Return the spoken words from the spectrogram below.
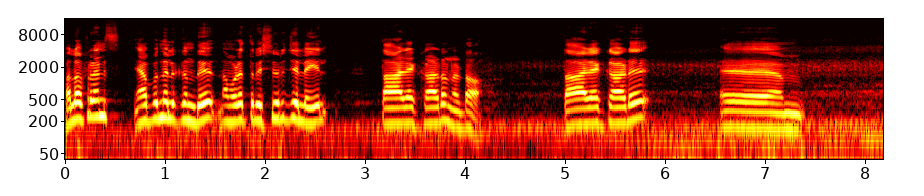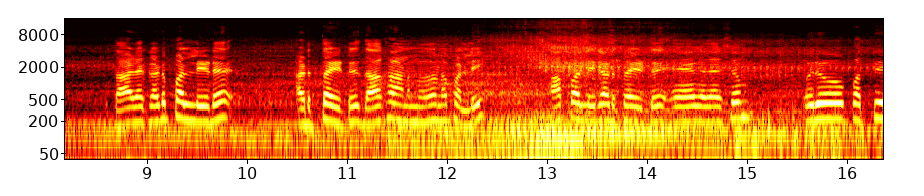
ഹലോ ഫ്രണ്ട്സ് ഞാൻ ഇപ്പോൾ നിൽക്കുന്നത് നമ്മുടെ തൃശ്ശൂർ ജില്ലയിൽ താഴേക്കാടാണ് കേട്ടോ. താഴേക്കാട് താഴേക്കാട് പള്ളിയുടെ അടുത്തായിട്ട് ഇതാ കാണുന്നതാണ് പള്ളി. ആ പള്ളിയുടെ അടുത്തായിട്ട് ഏകദേശം ഒരു പത്ത്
